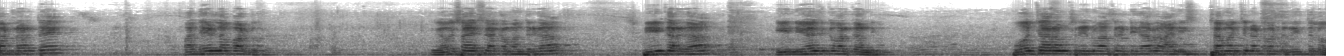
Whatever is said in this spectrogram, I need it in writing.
మాట్లాడితే పదేళ్ళ పాటు వ్యవసాయ శాఖ మంత్రిగా స్పీకర్గా ఈ నియోజకవర్గాన్ని పోచారం శ్రీనివాసరెడ్డి గారు ఆయన ఇష్టమొచ్చినటువంటి రీతిలో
